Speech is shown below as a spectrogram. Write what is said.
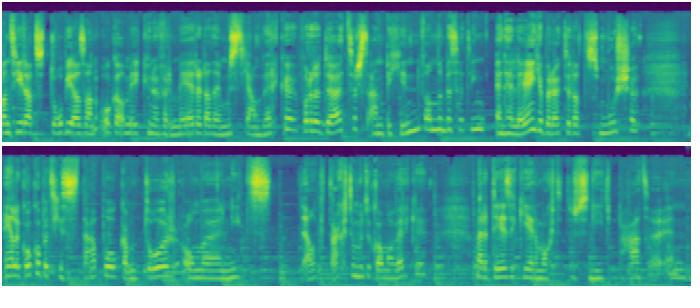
Want hier had Tobias dan ook al mee kunnen vermijden dat hij moest gaan werken voor de Duitsers aan het begin van de bezetting. En Helijn gebruikte dat smoesje eigenlijk ook op het Gestapo-kantoor om uh, niet elke dag te moeten komen werken. Maar deze keer mocht het dus niet baten. En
